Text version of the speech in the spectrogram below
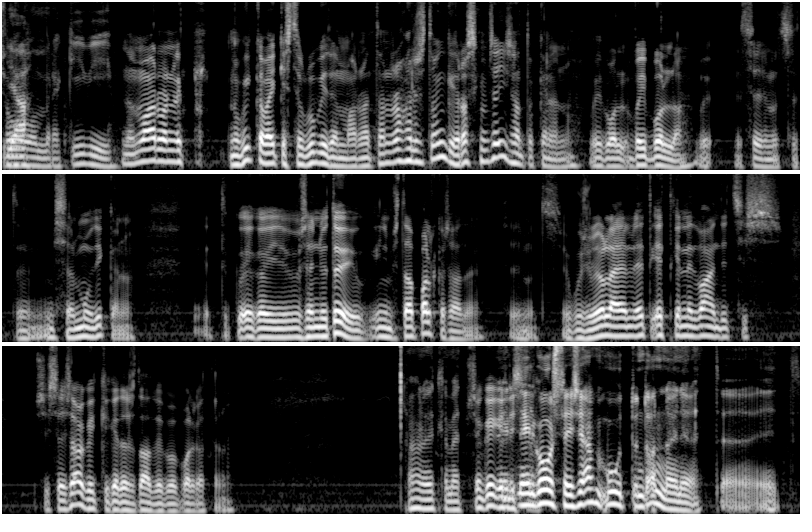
Soomre, Kivi. no ma arvan, et nagu ikka väikestel klubidel, ma arvan, et on rahaliselt ongi raskem seis natukene noh, võib-olla, võib-olla või et selles mõttes, et mis seal muud ikka noh. et ega ju see on ju töö ju, inimesed tahavad palka saada selles mõttes ja kui sul ei ole hetkel need vahendid, siis, siis sa ei saa kõiki, keda sa tahad võib-olla palgata noh ah, no ütleme, et see on kõige lihtsam. Neil koosseis jah muutunud on, onju, et, et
